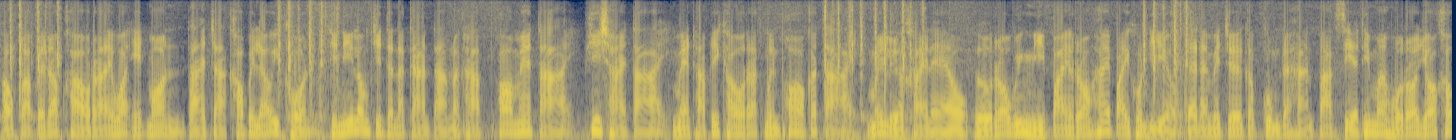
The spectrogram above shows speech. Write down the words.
เขากลับไปรับข่าวร้ายว่าเอ็ดมอนด์ตายจากเขาไปแล้วอีกคน ทีนี้ลองจินตนาการตามนะครับ พ่อแม่ตาย พี่ชายตาย แม่ทัพที่เขารักเหมือนพ่อก็ตาย ไม่เหลือใครแล้ว เอโรวิ่งหนีไปร้องไห้ไปคนเดียว แต่ได้ไปเจอกับกลุ่มทหารปากเสียที่มาหัวเราะเยาะเขา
